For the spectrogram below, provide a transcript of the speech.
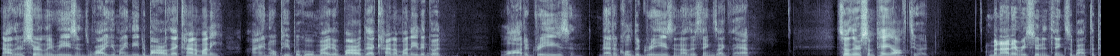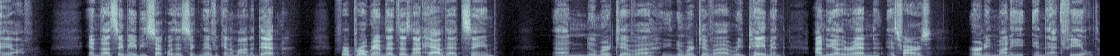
Now, there's certainly reasons why you might need to borrow that kind of money. I know people who might have borrowed that kind of money to get law degrees and medical degrees and other things like that. So there's some payoff to it. But not every student thinks about the payoff. And thus they may be stuck with a significant amount of debt for a program that does not have that same uh, numerative uh, uh, repayment on the other end as far as earning money in that field.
